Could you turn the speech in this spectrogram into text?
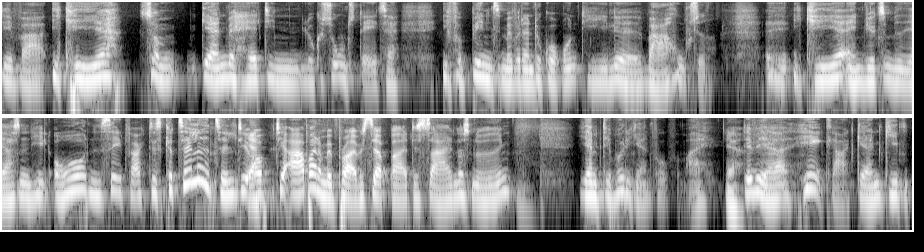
det var IKEA, som gerne vil have dine lokationsdata i forbindelse med, hvordan du går rundt i hele varehuset. Uh, IKEA er en virksomhed, jeg sådan helt overordnet set faktisk har tillid til. De, ja. op, de arbejder med privacy by design og sådan noget. Ikke? Jamen, det må de gerne få for mig. Ja. Det vil jeg helt klart gerne give dem.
